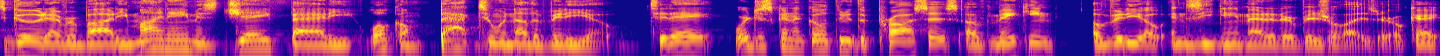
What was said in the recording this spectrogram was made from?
What's good, everybody? My name is Jay Phatty. Welcome back to another video. Today, we're just gonna go through the process of making a video in ZGame Editor Visualizer, okay?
